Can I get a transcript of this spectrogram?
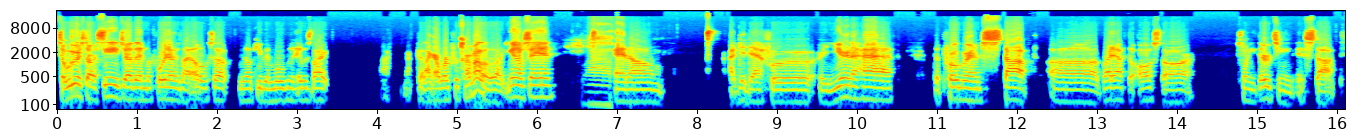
So we would start seeing each other. And before you know, it was like, oh, what's up? You know, keep it moving. It was like, I feel like I worked for Carmelo. Like, you know what I'm saying? Wow. And um, I did that for a year and a half. The program stopped uh, right after All Star 2013. It stopped,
